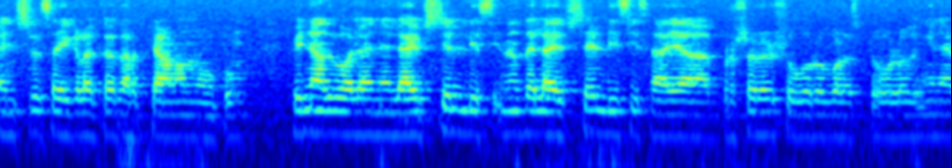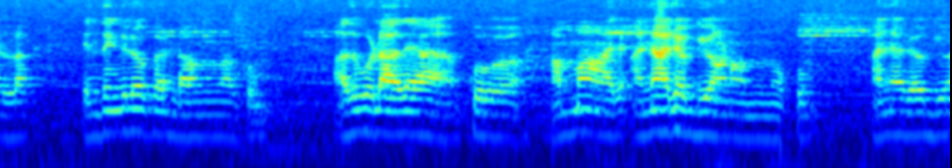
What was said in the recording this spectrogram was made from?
മെൻസ്ട്രൽ സൈക്കിളൊക്കെ കറക്റ്റാണോ നോക്കും. പിന്നെ അതുപോലെ തന്നെ ലൈഫ് സ്റ്റൈൽ ഡിസീസ് ഇന്നത്തെ ലൈഫ് സ്റ്റൈൽ ഡിസീസായ പ്രഷർ ഷുഗർ കൊളസ്ട്രോൾ ഇങ്ങനെയുള്ള എന്തെങ്കിലുമൊക്കെ ഉണ്ടാകുമെന്ന് നോക്കും. അതുകൂടാതെ അമ്മ അനാരോഗ്യമാണോ എന്ന് നോക്കും. അനാരോഗ്യം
